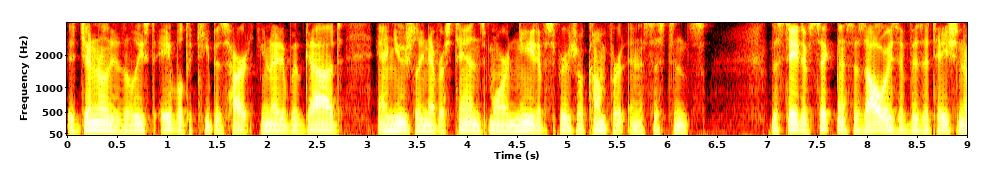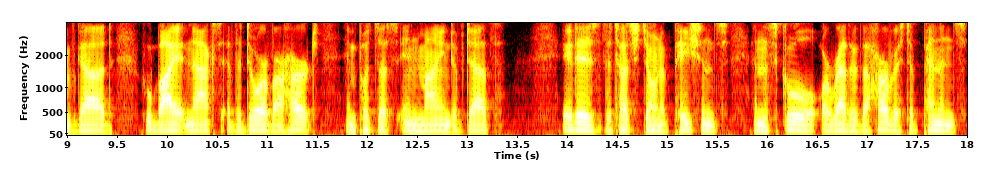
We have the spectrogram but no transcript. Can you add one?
is generally the least able to keep his heart united with God, and usually never stands more in need of spiritual comfort and assistance. The state of sickness is always a visitation of God, who by it knocks at the door of our heart and puts us in mind of death. It is the touchstone of patience, and the school, or rather the harvest of penance,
